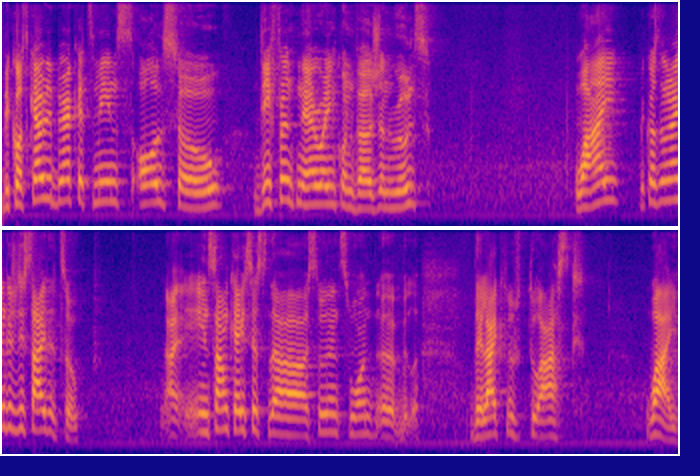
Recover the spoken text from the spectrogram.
Because curly brackets means also different narrowing conversion rules. Why? Because the language decided so. In some cases, the students want, uh, they like to, to ask, why?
